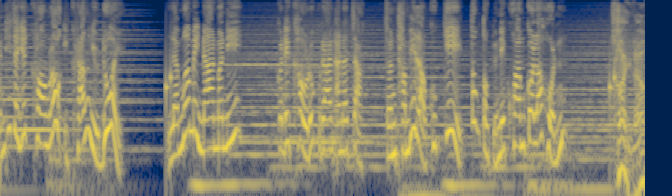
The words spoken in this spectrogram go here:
นที่จะยึดครองโลกอีกครั้งอยู่ด้วย และเมื่อไม่นานมานี้ ก็ได้เข้ารุกรานอาณาจักร จนทำให้เหล่าคุกกี้ต้องตกอยู่ในความโกลาหล ใช่แล้ว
